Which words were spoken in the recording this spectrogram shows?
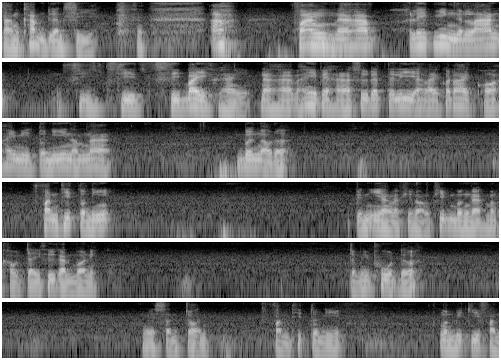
สามค่ำเดือนสี่อะฟังนะครับ เลขวิ่งเงินล้านสี่สี่สี่ใบให้นะครับให้ไปหาซื้อลอตเตอรี่อะไรก็ได้ขอให้มีตัวนี้นำหน้า เบิ้งเอาเด้อฟันทิศตัวนี้ เป็นเอียงแหละพี่น้องพิมพ์เบิ้งนะมันเข้าใจคือกันบ่นี่ จะไม่พูดเด้อหวยสัญจร ฟันทิศตัวนี้เงินเมื่อกี้ฟัน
